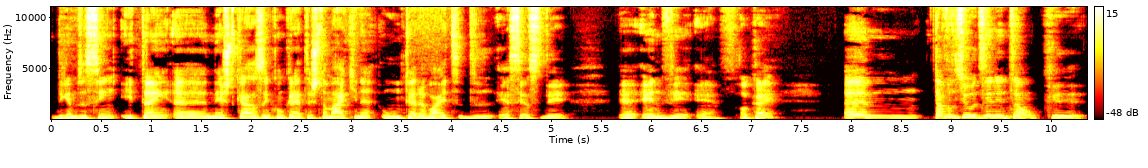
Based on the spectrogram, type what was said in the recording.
digamos assim, e tem, uh, neste caso em concreto, esta máquina, 1 TB de SSD uh, NVE, ok? Estava-vos eu a dizer então que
